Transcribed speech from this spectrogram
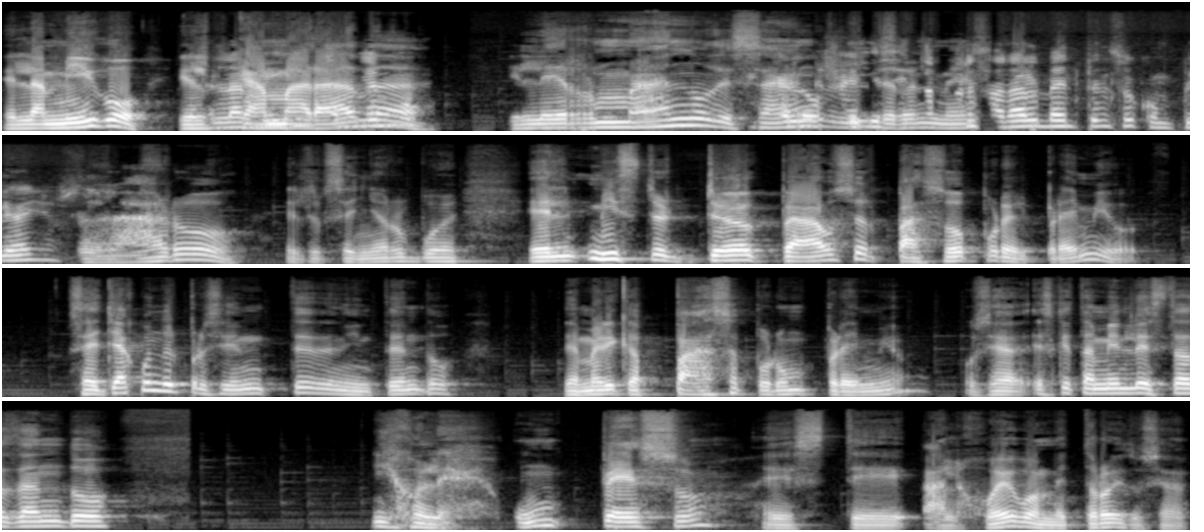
el amigo, el, camarada, el hermano de sangre, literalmente. Personalmente en su cumpleaños. Claro, el señor, el Mr. Doug Bowser pasó por el premio. O sea, ya cuando el presidente de Nintendo de América pasa por un premio, o sea, es que también le estás dando, híjole, un peso este, al juego, a Metroid. O sea,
